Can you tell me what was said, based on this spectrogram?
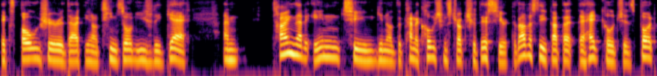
exposure that you know teams don't usually get, and tying that into you know the kind of coaching structure this year because obviously you've got the, the head coaches, but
